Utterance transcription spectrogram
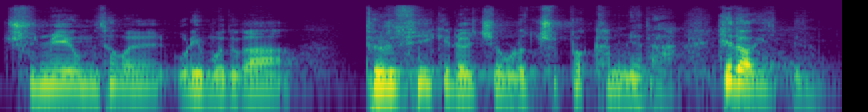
주님의 음성을 우리 모두가 들을 수 있기를 주으로 축복합니다. 기도하겠습니다.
